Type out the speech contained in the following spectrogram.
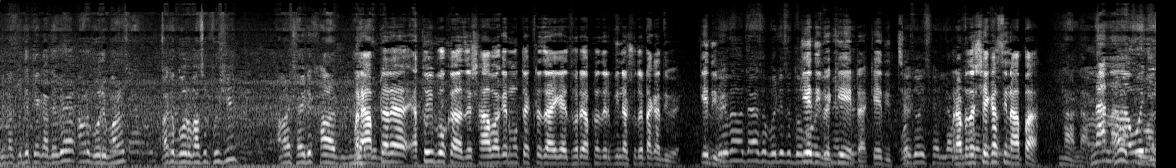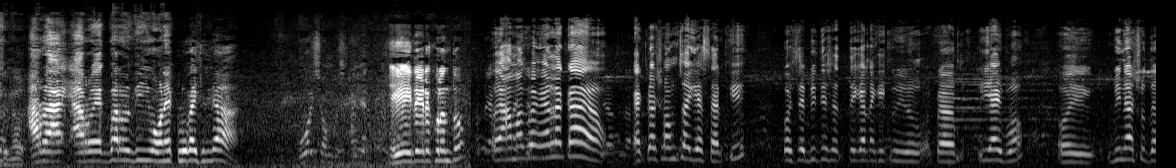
বিনা সুদে। টাকা দেবে আমরা গরিব মানুষ। আগে গরু বাছুর খুশি আমার সাইডে খাওয়া মানে আপনারা এতই বোকা যে শাহবাগের মতো একটা জায়গায় ধরে আপনাদের বিনা সুদে টাকা দিবে? কে দিবে? কে দিবে? কে এটা? কে দিচ্ছে? ওই ওই মানে আপনাদের শেখ হাসিনা আপা? না না না ওই আরও আরও একবার দি অনেক লোক আইছিল না? এই এটা এটা খোলেন তো। ওই আমাকে এলাকায় একটা সঞ্চয় গেছে আর কি। কইছে বিদেশের থেকে নাকি একটা ই আইব ওই বিনা সুদে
